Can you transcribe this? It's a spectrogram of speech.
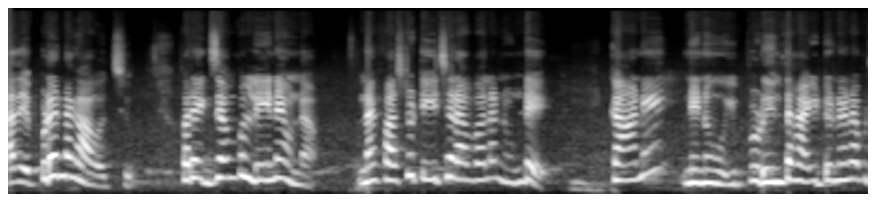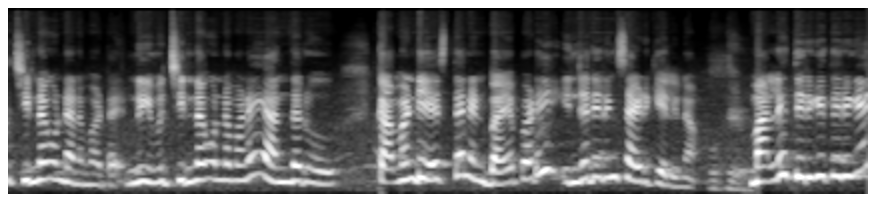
అది ఎప్పుడైనా కావచ్చు. ఫర్ ఎగ్జాంపుల్ నేనే ఉన్నా. నాకు ఫస్ట్ టీచర్ అవ్వాలని ఉండే. కానీ నేను ఇప్పుడు ఇంత హైట్ ఉన్నాను అప్పుడు చిన్నగా ఉండే అనమాట నువ్వు చిన్నగా ఉన్నామని అందరూ కమెంట్ చేస్తే నేను భయపడి ఇంజనీరింగ్ సైడ్కి వెళ్ళిన. మళ్ళీ తిరిగి తిరిగి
